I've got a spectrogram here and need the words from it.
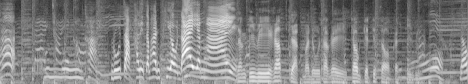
ว่า คุณลุงค่ะ รู้จักผลิตภัณฑ์เพียวได้ยังไง ทางทีวีครับจากมาดูทางไอ้ช่องเจ็ดทิศสองกับทีวีโอ้แล้ว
